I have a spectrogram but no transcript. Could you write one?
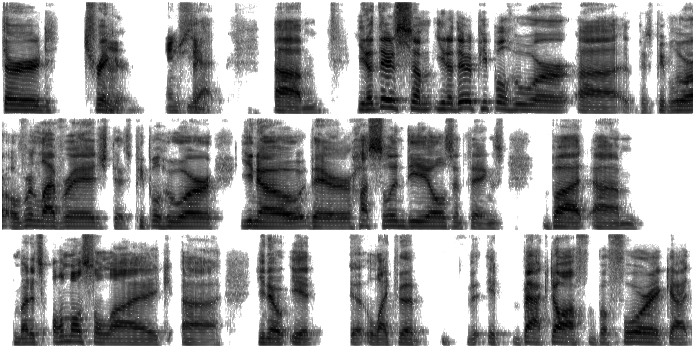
third trigger Interesting. yet. Um, you know, there's some, you know, there are people who are, uh, there's people who are over leveraged. There's people who are, you know, they're hustling deals and things, but, um, but it's almost like, uh, you know, it, it like the, the, it backed off before it got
